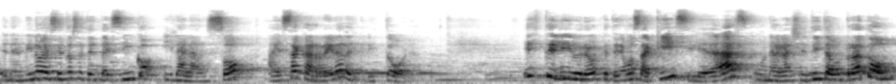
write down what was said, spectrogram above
en el 1975 y la lanzó a esa carrera de escritora. Este libro que tenemos aquí, si le das una galletita a un ratón,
